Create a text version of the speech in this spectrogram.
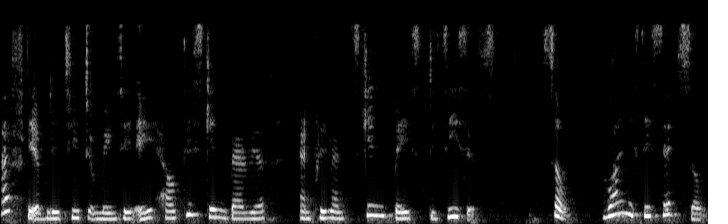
have the ability to maintain a healthy skin barrier and prevent skin-based diseases. So, why is this said so?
